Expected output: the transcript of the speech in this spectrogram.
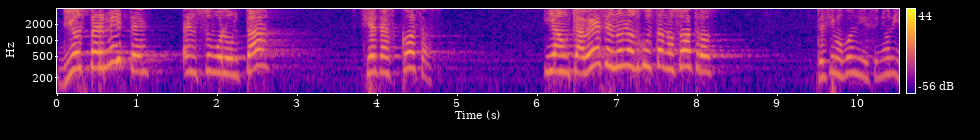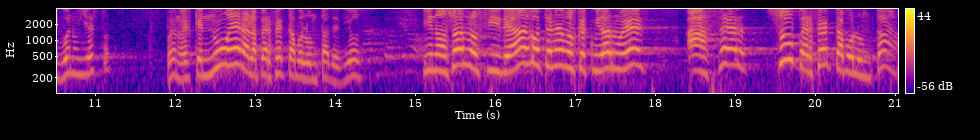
Dios permite en su voluntad ciertas cosas. Y aunque a veces no nos gusta a nosotros, decimos, bueno, y Señor, y bueno, ¿y esto? Bueno, es que no era la perfecta voluntad de Dios. Y nosotros si de algo tenemos que cuidarnos es hacer su perfecta voluntad.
